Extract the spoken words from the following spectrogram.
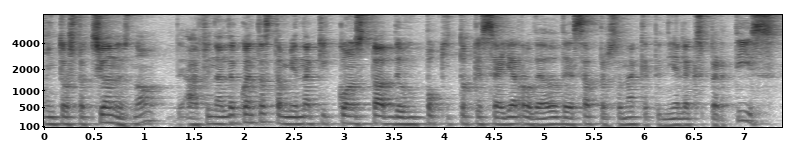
introspecciones, ¿no? Al final de cuentas también aquí consta de un poquito que se haya rodeado de esa persona que tenía la expertise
